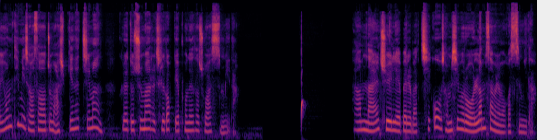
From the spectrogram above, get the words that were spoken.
저희 홈팀이 져서 좀 아쉽긴 했지만 그래도 주말을 즐겁게 보내서 좋았습니다. 다음 날 주일 예배를 마치고 점심으로 월남쌈을 먹었습니다.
